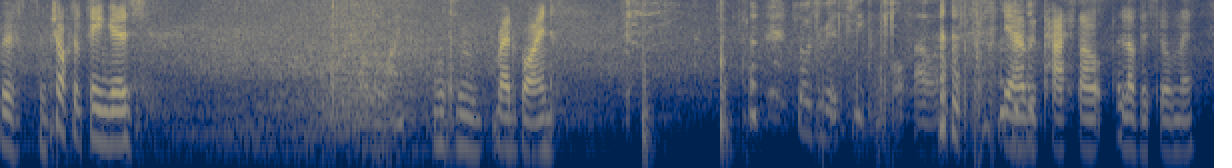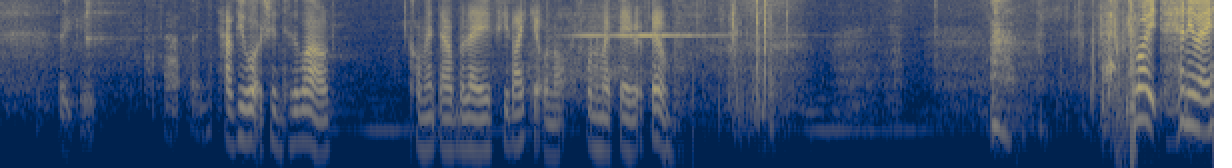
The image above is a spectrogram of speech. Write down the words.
With some chocolate fingers Bottle of wine. and some red wine. Told you we were asleep in half hour. Yeah, we passed out. I love this film though. so good. Have you watched Into the Wild? Comment down below if you like it or not. It's one of my favourite films. Right, anyway,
